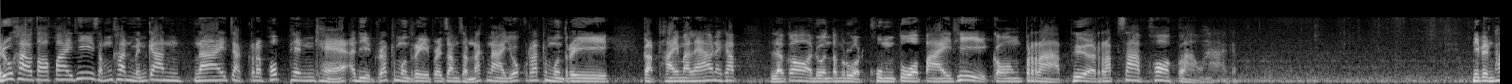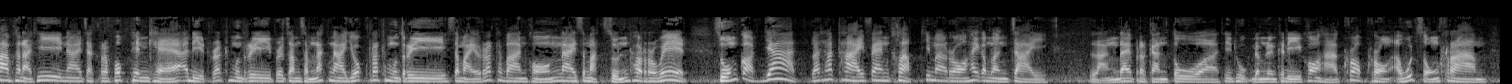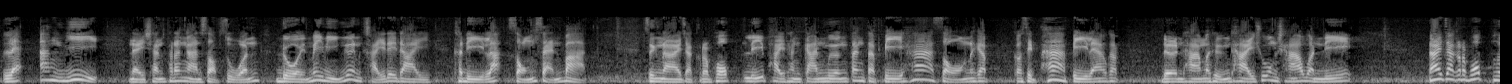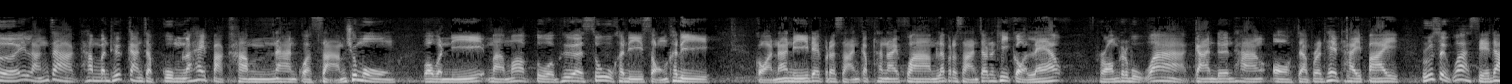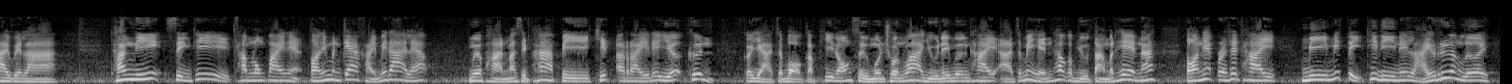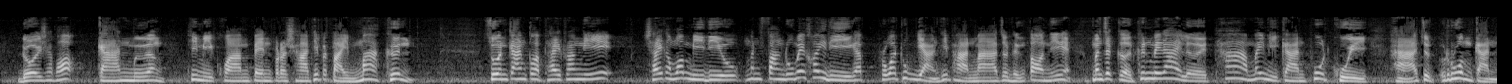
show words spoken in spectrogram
มาดูข่าวต่อไปที่สำคัญเหมือนกัน นายจักรภพเพนแขอดีตรัฐมนตรีประจำสำนักนายกรัฐมนตรีกลับไทยมาแล้วนะครับ แล้วก็โดนตำรวจคุมตัวไปที่กองปราบเพื่อรับทราบข้อกล่าวหาครับ นี่เป็นภาพขณะที่นายจักรภพเพนแขอดีตรัฐมนตรีประจำสำนักนายกรัฐมนตรี สมัยรัฐบาลของนายสมัครสุนทรเวชสวมกอดญาติและทักทายแฟนคลับที่มารอให้กำลังใจ หลังได้ประกันตัวที่ถูกดำเนินคดีข้อหาครอบครองอาวุธสงคราม และอ้างยี่ ในชั้นพนักงานสอบสวน โดยไม่มีเงื่อนไขใด ๆ คดีละ 2 0 0 0 0 0 บาท ซึ่งนายจักรภพลี้ภัยทางการเมืองตั้งแต่ปี 52 นะครับ ก็ 15 ปีแล้วครับ เดินทางมาถึงไทยช่วงเช้าวันนี้ นายจักรภพเผยหลังจากทำบันทึกการจับกลุ่มและให้ปากคำนานกว่า 3 ชั่วโมง ว่าวันนี้มามอบตัวเพื่อสู้คดี 2 คดีก่อนหน้านี้ได้ประสานกับทนายความและประสานเจ้าหน้าที่ก่อนแล้ว พร้อมระบุว่าการเดินทางออกจากประเทศไทยไป รู้สึกว่าเสียดายเวลา ทั้งนี้สิ่งที่ทำลงไปเนี่ยตอนนี้มันแก้ไขไม่ได้แล้ว เมื่อผ่านมา 15 ปีคิดอะไรได้เยอะขึ้น ก็อยากจะบอกกับพี่น้องสื่อมวลชนว่าอยู่ในเมืองไทยอาจจะไม่เห็นเท่ากับอยู่ต่างประเทศนะ ตอนนี้ประเทศไทยมีมิติที่ดีในหลายเรื่องเลย โดยเฉพาะการเมืองที่มีความเป็นประชาธิปไตยมากขึ้น ส่วนการกลับไทยครั้งนี้ ใช้คำว่ามีดีลมันฟังดูไม่ค่อยดีครับ เพราะว่าทุกอย่างที่ผ่านมาจนถึงตอนนี้เนี่ยมันจะเกิดขึ้นไม่ได้เลย ถ้าไม่มีการพูดคุยหาจุดร่วมกัน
